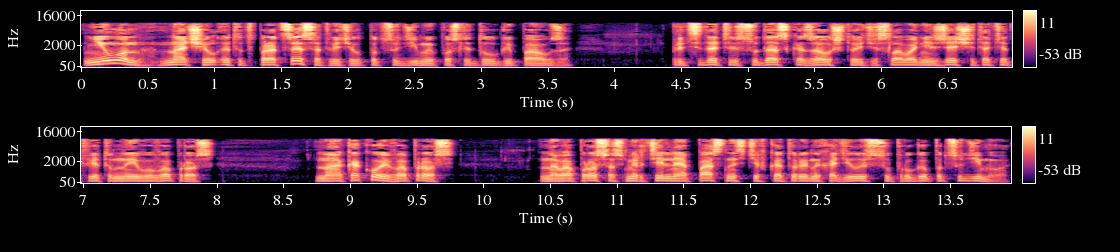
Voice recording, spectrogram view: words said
«Не он начал этот процесс», — ответил подсудимый после долгой паузы. Председатель суда сказал, что эти слова нельзя считать ответом на его вопрос. «На какой вопрос?» на вопрос о смертельной опасности, в которой находилась супруга подсудимого.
